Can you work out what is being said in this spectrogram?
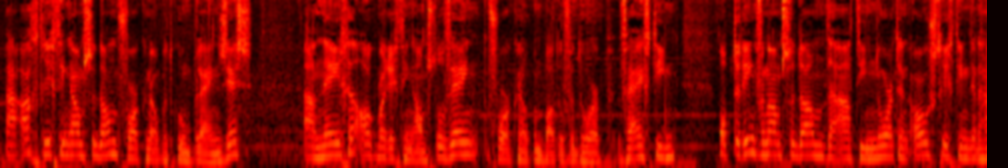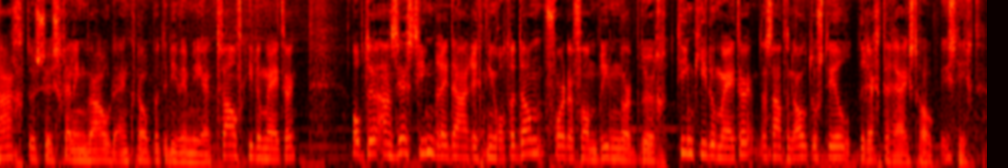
A8 richting Amsterdam voor Knoop het Koenplein 6. A9 Alkmaar richting Amstelveen voor knooppunt Badhoevedorp 15. Op de ring van Amsterdam de A10 Noord en Oost richting Den Haag... tussen Schellingwoude en knooppunt de Nieuwe Meer 12 kilometer. Op de A16 Breda richting Rotterdam voor de Van Brienenoordbrug 10 kilometer. Daar staat een auto stil, de rechte rijstrook is dicht.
